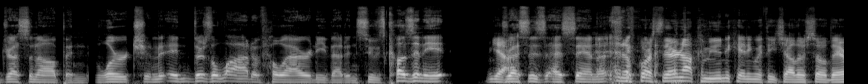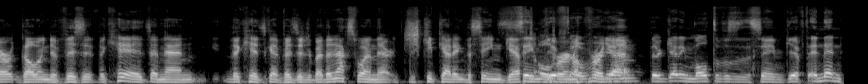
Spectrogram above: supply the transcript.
dressing up and Lurch, and, and there's a lot of hilarity that ensues. Cousin It Yeah. dresses as Santa. and of course they're not communicating with each other so they're going to visit the kids and then the kids get visited by the next one and they just keep getting the same gift Same over gift and over yeah. again they're getting multiples of the same gift. And then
